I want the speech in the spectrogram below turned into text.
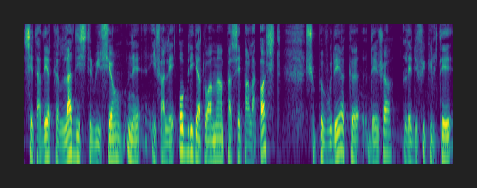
C'est-à-dire que la distribution, il fallait obligatoirement passer par la poste. Je peux vous dire que déjà, les difficultés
